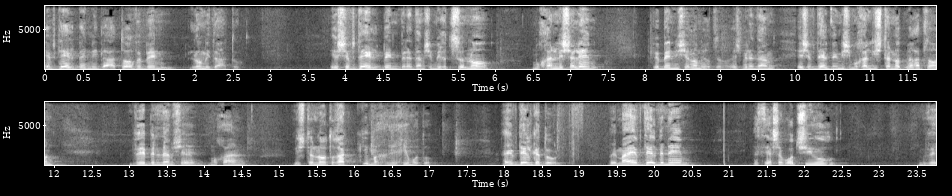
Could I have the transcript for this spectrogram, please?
הבדל בין מדעתו ובין לא מדעתו. יש הבדל בין בן אדם שמרצונו מוכן לשלם ובין מי שלא מרצונו. יש בן אדם, יש הבדל בין מי שמוכן להשתנות מרצון ובן אדם שמוכן להשתנות רק אם מכריחים אותו. ההבדל גדול. ומה ההבדל ביניהם? נעשה עכשיו עוד שיעור. ו...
